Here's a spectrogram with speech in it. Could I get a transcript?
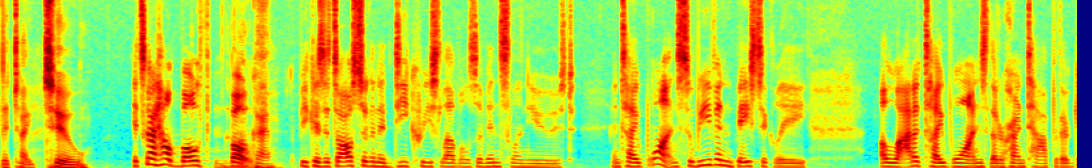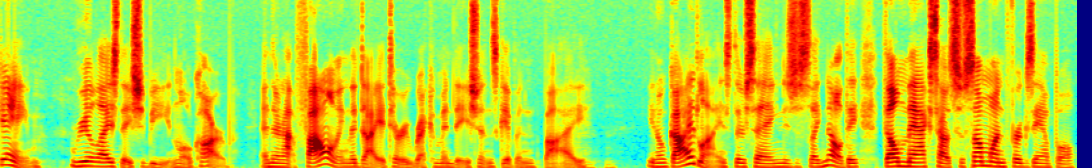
the type two. It's going to help both both Okay. because it's also going to decrease levels of insulin used in type 1. So we even basically a lot of type 1s that are on top of their game realize they should be eating low carb and they're not following the dietary recommendations given by mm-hmm. you know guidelines. They're saying it's just like no they they'll max out. So someone for example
